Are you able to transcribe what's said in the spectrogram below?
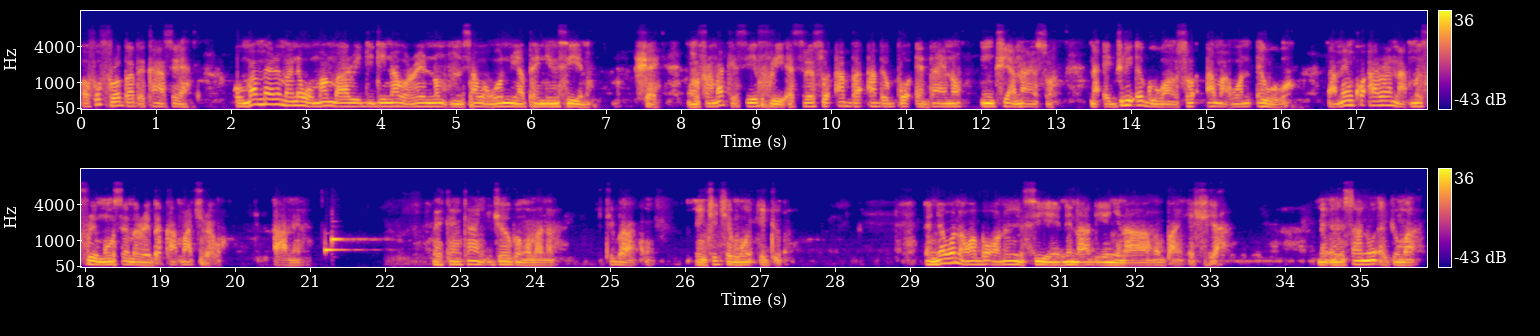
ɔfoforɔ ba bɛkaa sɛ wo mmarima ne wo mmammaa redidi na wɔrenom nsa wɔ wɔn nua panyin fie hwɛ. Mframa kɛseɛ firi ɛserɛ so aba abɛbɔ ɛdan no ntwianan so. Na adwiri agu wɔn so ama wɔn awuwu na menkɔ ara na mafiri mu sɛ merebɛka makyerɛ wo. Amen. Mekenkan job nwoma no. Ti baako nkyekyɛ mu edu. Ɛnyɛ wo na wabɔ ɔno ne fie ne n'adeɛ nyinaa ho ban ahyia? Ne nsa no adwuma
